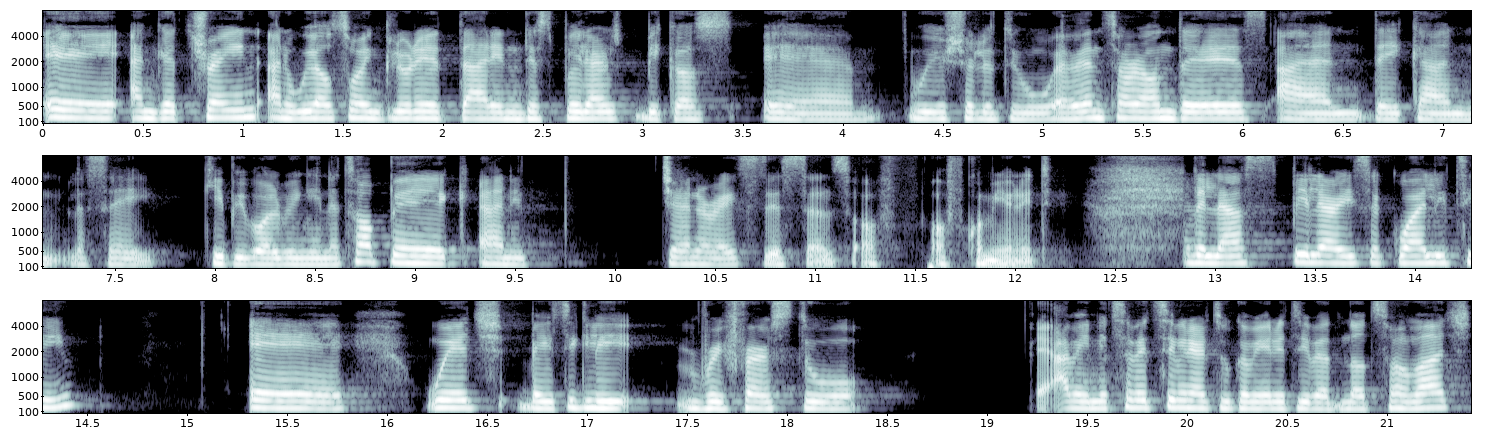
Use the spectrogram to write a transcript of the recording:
uh, and get trained and we also included that in these pillars because uh, we usually do events around this and they can let's say keep evolving in a topic and it generates this sense of, of community. The last pillar is equality, uh, which basically refers to, I mean, it's a bit similar to community, but not so much.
